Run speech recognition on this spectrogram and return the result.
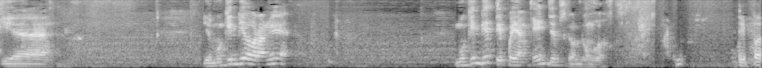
Iya. Ya mungkin dia orangnya mungkin dia tipe yang kayak James kalau gua. Tipe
